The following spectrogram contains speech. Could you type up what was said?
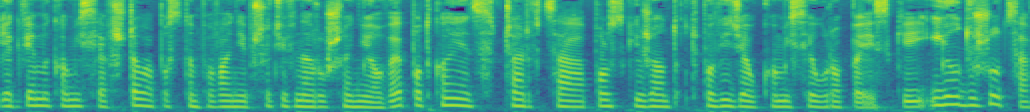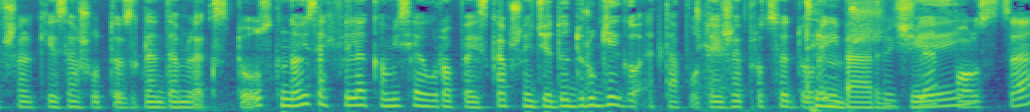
jak wiemy, komisja wszczęła postępowanie przeciwnaruszeniowe. Pod koniec czerwca polski rząd odpowiedział Komisji Europejskiej i odrzuca wszelkie zarzuty względem Lex Tusk. No i za chwilę Komisja Europejska przejdzie do drugiego etapu tejże procedury Tym i bardziej- Polsce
